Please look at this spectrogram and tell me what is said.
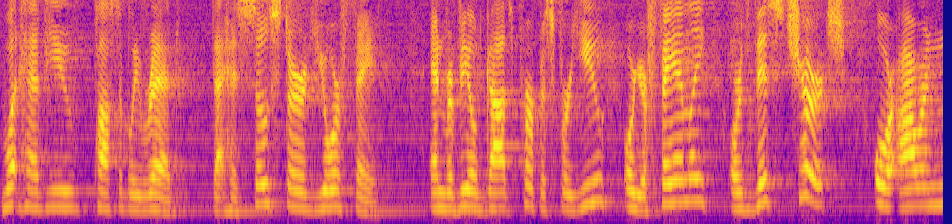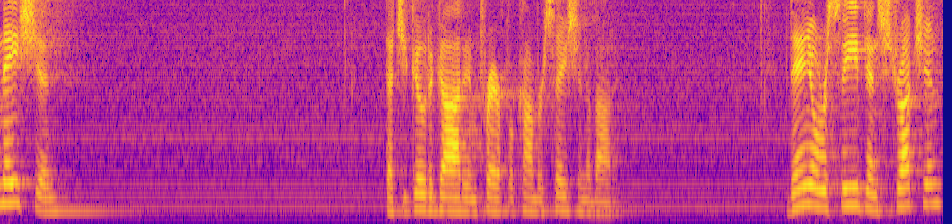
What have you possibly read that has so stirred your faith and revealed God's purpose for you or your family or this church or our nation that you go to God in prayerful conversation about it. Daniel received instruction,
